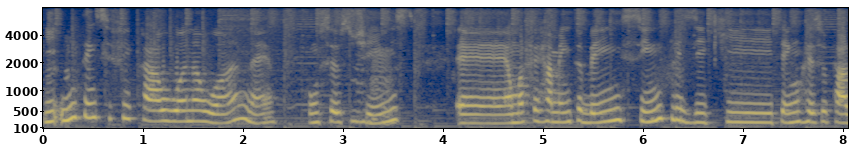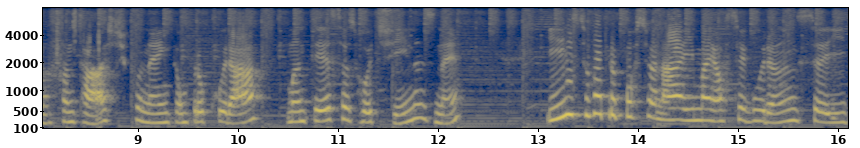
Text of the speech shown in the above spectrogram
E intensificar o one-on-one, -on -one, né, com seus uhum. times, é uma ferramenta bem simples e que tem um resultado fantástico, né? Então procurar manter essas rotinas, né? E isso vai proporcionar aí maior segurança e,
